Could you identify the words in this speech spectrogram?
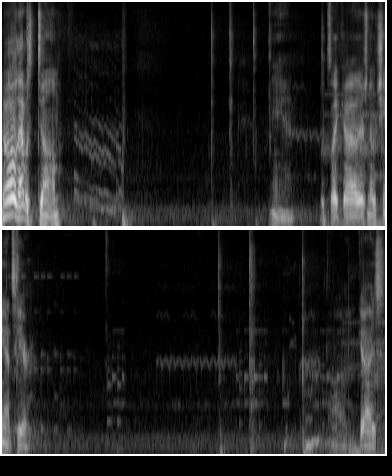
No, that was dumb. Man, looks like uh, there's no chance here. Oh, you guys.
